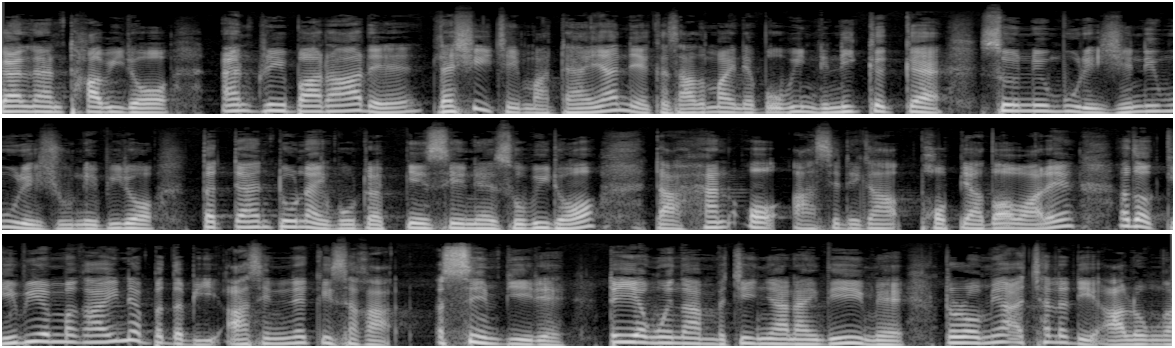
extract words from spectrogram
ကန်လန်းထားပြီးတော့အန်ဒရီဘာဒါတဲ့လက်ရှိချိန်မှာဒဏ်ရနေတဲ့ကစားသမားတွေနဲ့ပို့ပြီးနီနီကက်ကက်ဆွေးနွေးမှုတွေရင်းနှီးမှုတွေယူနေပြီးတော့တက်တန်းတိုးနိုင်ဖို့အတွက်ပြင်ဆင်နေဆိုပြီးတော့ဒါ hand of arsenal ကဖော်ပြသွားပါတယ်အဲ့တော့ Gabriel Magai နဲ့ပတ်သက်ပြီးအာဆင်နယ်ရဲ့ကိစ္စကအဆင်ပြေတယ်တရားဝင်သာမကြေညာနိုင်သေးပေမဲ့တော်တော်များအချက်လက်တွေအားလုံးက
